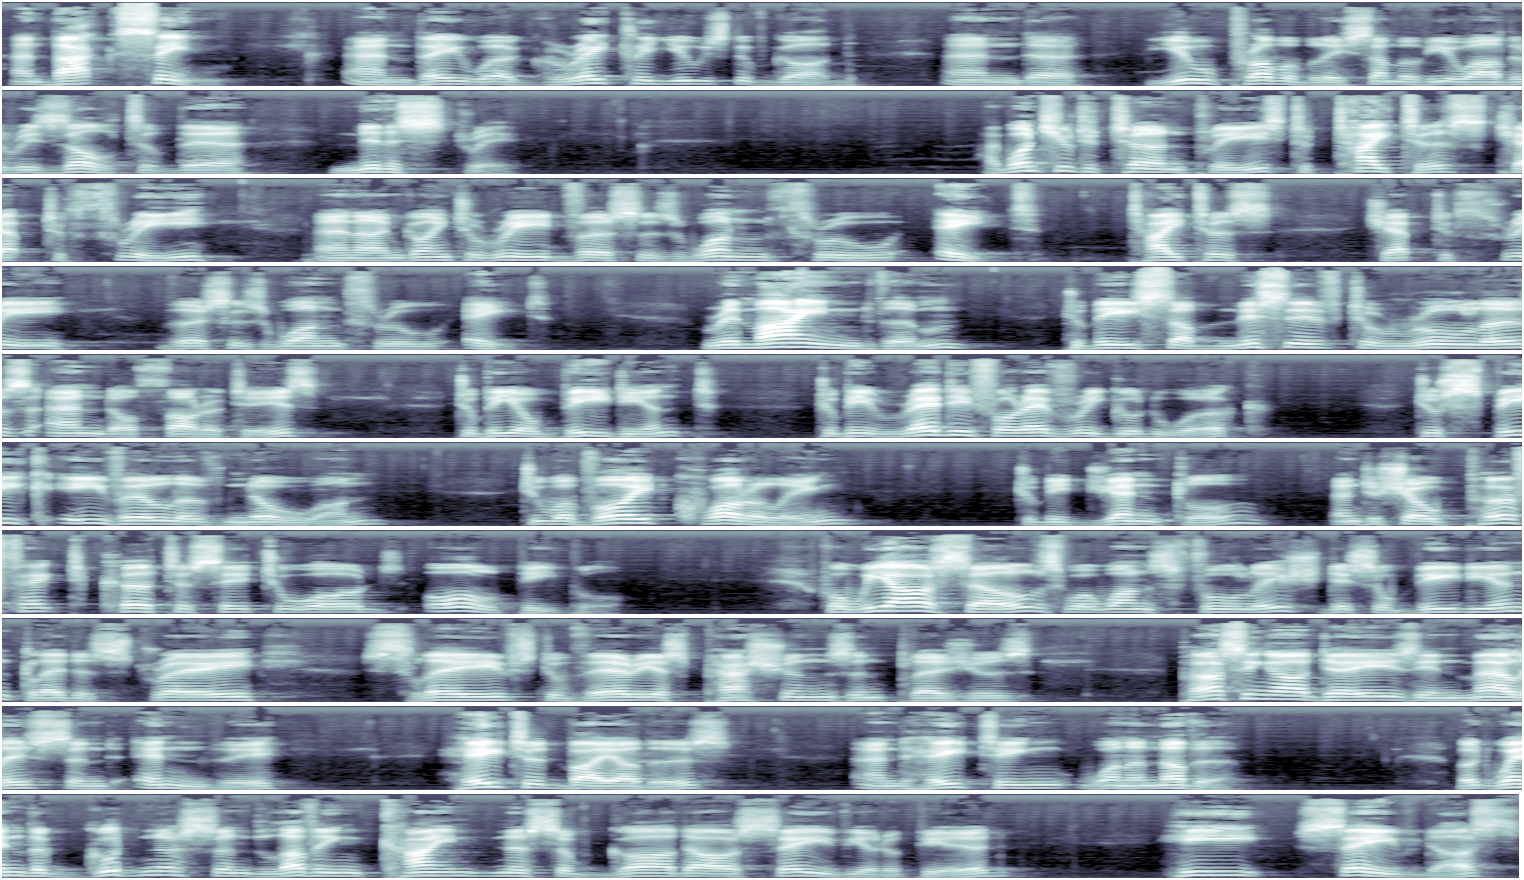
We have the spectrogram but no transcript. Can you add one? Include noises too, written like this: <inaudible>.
and Bakht Singh, and they were greatly used of God. And uh, you probably, some of you, are the result of their ministry. I want you to turn, please, to Titus chapter 3, and I'm going to read verses 1 through 8. Titus chapter 3 verses 1 through 8. Remind them to be submissive to rulers and authorities, to be obedient, to be ready for every good work, to speak evil of no one, to avoid quarreling, to be gentle, and to show perfect courtesy towards all people. For we ourselves were once foolish, disobedient, led astray, slaves to various passions and pleasures, passing our days in malice and envy, hated by others, and hating one another. But when the goodness and loving kindness of God our Saviour appeared, He saved us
